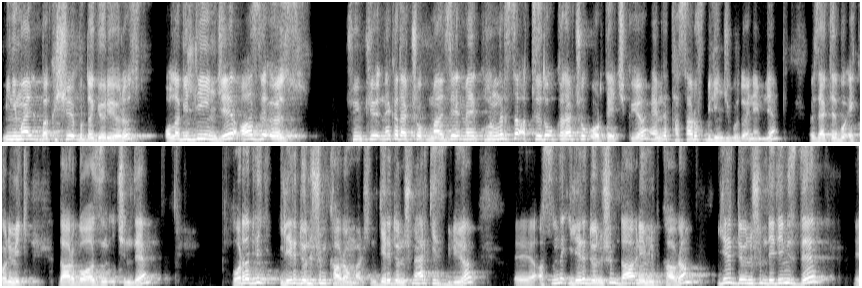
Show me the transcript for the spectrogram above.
Minimal bakışı burada görüyoruz. Olabildiğince az ve öz. Çünkü ne kadar çok malzeme kullanılırsa atığı da o kadar çok ortaya çıkıyor. Hem de tasarruf bilinci burada önemli. Özellikle bu ekonomik darboğazın içinde. Bu arada bir de ileri dönüşüm kavramı var. Şimdi geri dönüşümü herkes biliyor. Ee, aslında ileri dönüşüm daha önemli bir kavram. İleri dönüşüm dediğimizde e,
